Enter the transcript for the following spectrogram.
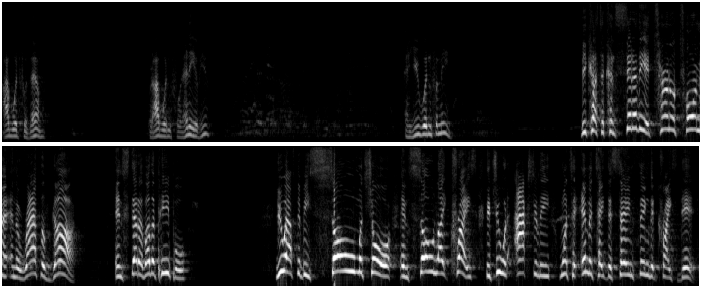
I would for them, but I wouldn't for any of you. And you wouldn't for me. Because to consider the eternal torment and the wrath of God instead of other people you have to be so mature and so like Christ that you would actually want to imitate the same thing that Christ did.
